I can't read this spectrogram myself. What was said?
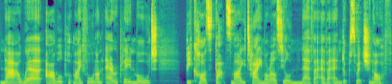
now where I will put my phone on aeroplane mode because that's my time, or else you'll never ever end up switching off.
